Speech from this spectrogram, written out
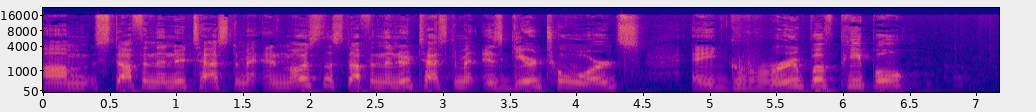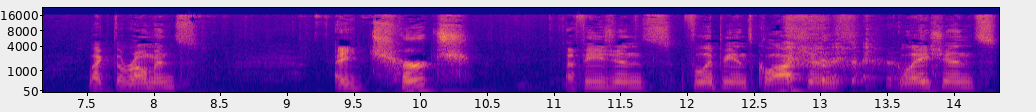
um, stuff in the New Testament, and most of the stuff in the New Testament is geared towards a group of people, like the Romans, a church, Ephesians, Philippians, Colossians, Galatians,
